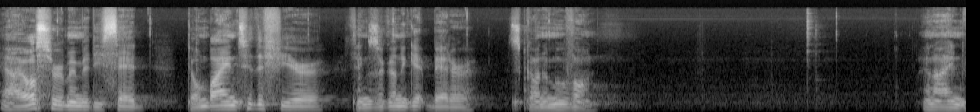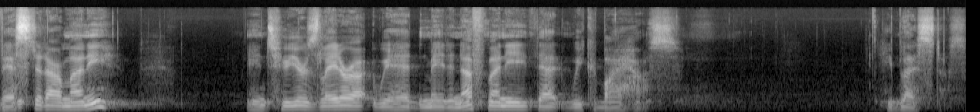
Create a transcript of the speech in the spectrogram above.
And I also remembered he said, Don't buy into the fear. Things are going to get better. It's going to move on. And I invested our money. And two years later, we had made enough money that we could buy a house. He blessed us.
